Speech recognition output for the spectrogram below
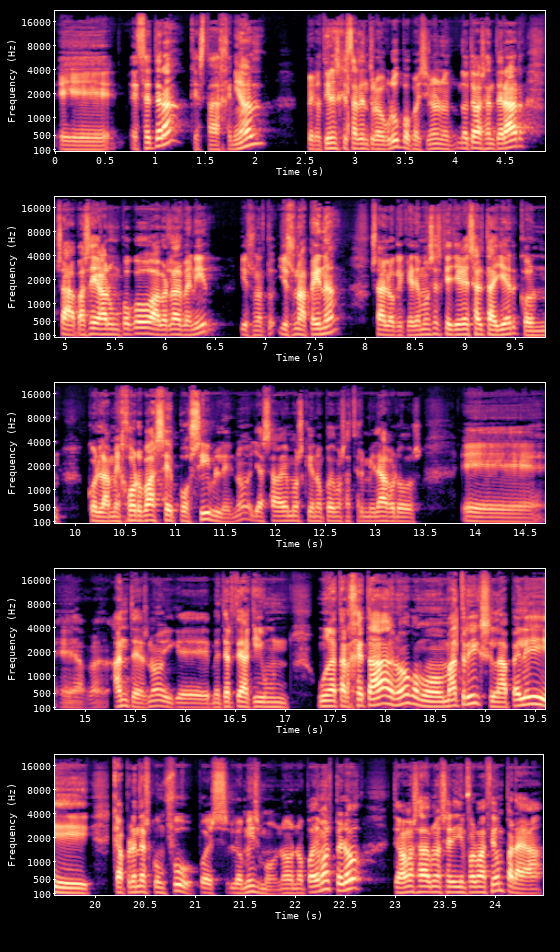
eh, etcétera, que está genial, pero tienes que estar dentro del grupo, porque si no, no te vas a enterar, o sea, vas a llegar un poco a verlas venir y es una, y es una pena. O sea, lo que queremos es que llegues al taller con, con la mejor base posible, ¿no? Ya sabemos que no podemos hacer milagros eh, eh, antes, ¿no? Y que meterte aquí una tarjeta, ¿no? Como Matrix en la peli y que aprendas Kung Fu. Pues lo mismo, no, no podemos, pero te vamos a dar una serie de información para,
